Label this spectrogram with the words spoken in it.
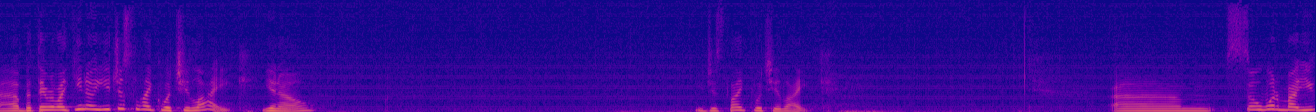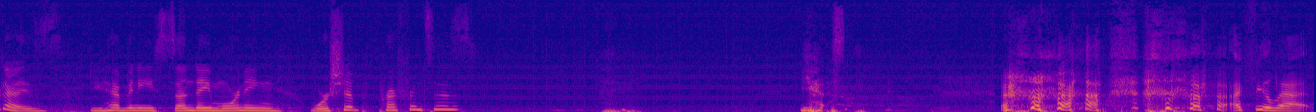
Uh, but they were like, you know, you just like what you like, you know. You just like what you like. Um, so, what about you guys? Do you have any Sunday morning worship preferences? yes. I feel that.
